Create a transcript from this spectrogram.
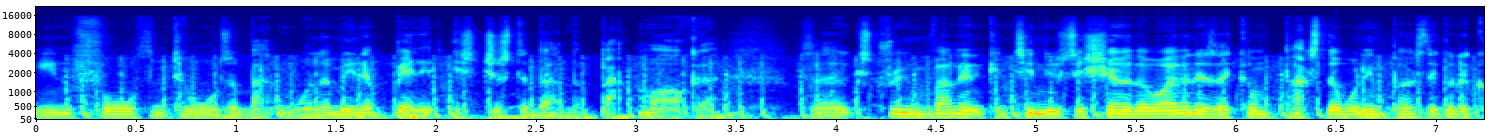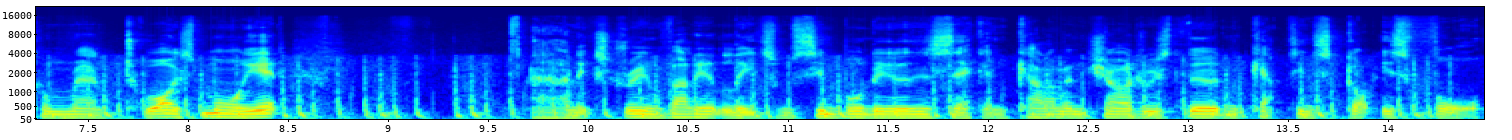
in fourth and towards the back Wilhelmina Bennett is just about the back marker so Extreme Valiant continues to show the way then as they come past the winning post they're going to come round twice more yet and Extreme Valiant leads from Simple Deal in second. Callum. Charger is third and Captain Scott is four.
